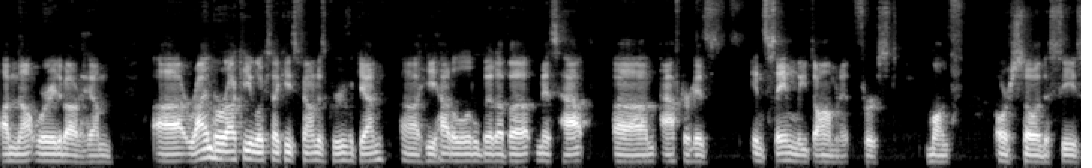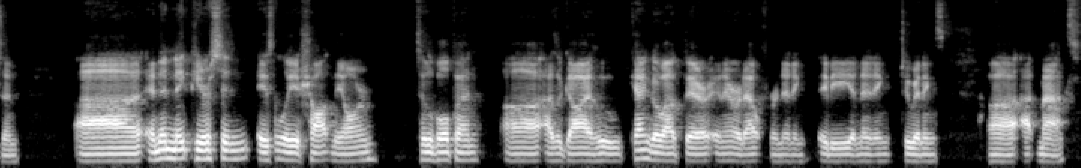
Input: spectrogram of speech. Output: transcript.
I'm not worried about him. Uh, Ryan Borucki looks like he's found his groove again. Uh, he had a little bit of a mishap um, after his insanely dominant first month or so of the season. Uh, and then Nate Pearson is a shot in the arm to the bullpen uh, as a guy who can go out there and air it out for an inning, maybe an inning, two innings uh, at max.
